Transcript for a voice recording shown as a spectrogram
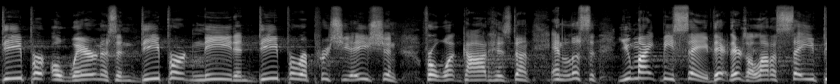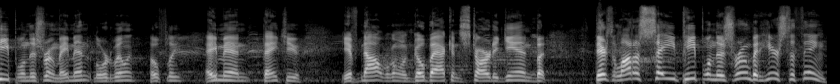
deeper awareness and deeper need and deeper appreciation for what God has done. And listen, you might be saved. There, there's a lot of saved people in this room. Amen, Lord willing, hopefully. Amen. Thank you. If not, we're going to go back and start again. But there's a lot of saved people in this room, but here's the thing.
